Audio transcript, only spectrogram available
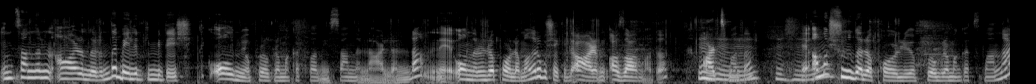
İnsanların ağrılarında belirgin bir değişiklik olmuyor programa katılan insanların ağrılarında. E, onların raporlamaları bu şekilde ağrım azalmadı, artmadı. E, ama şunu da raporluyor programa katılanlar.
